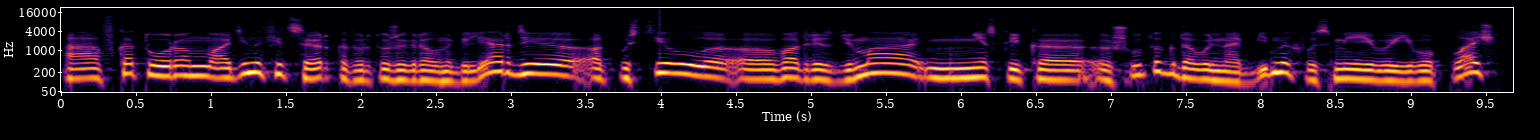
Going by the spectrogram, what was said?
в котором один офицер, который тоже играл на бильярде, отпустил в адрес Дюма несколько шуток, довольно обидных, высмеивая его плащ –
